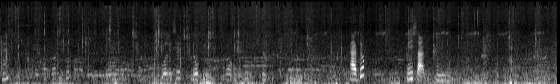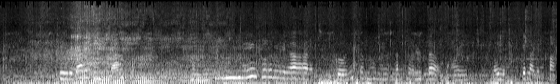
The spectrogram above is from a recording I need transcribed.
હે? બોલી છે ડોકી આ જો નિશાળ ફિર ગાય નિશા ને કોરે આજ કોઈ તમે મને લખતા હોય લઈ લે કેટલા લે પાંચ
